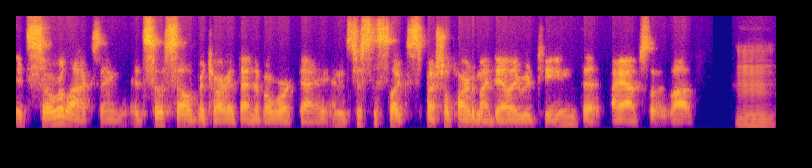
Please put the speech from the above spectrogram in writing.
it's so relaxing, it's so celebratory at the end of a workday. And it's just this like special part of my daily routine that I absolutely love. Mm.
